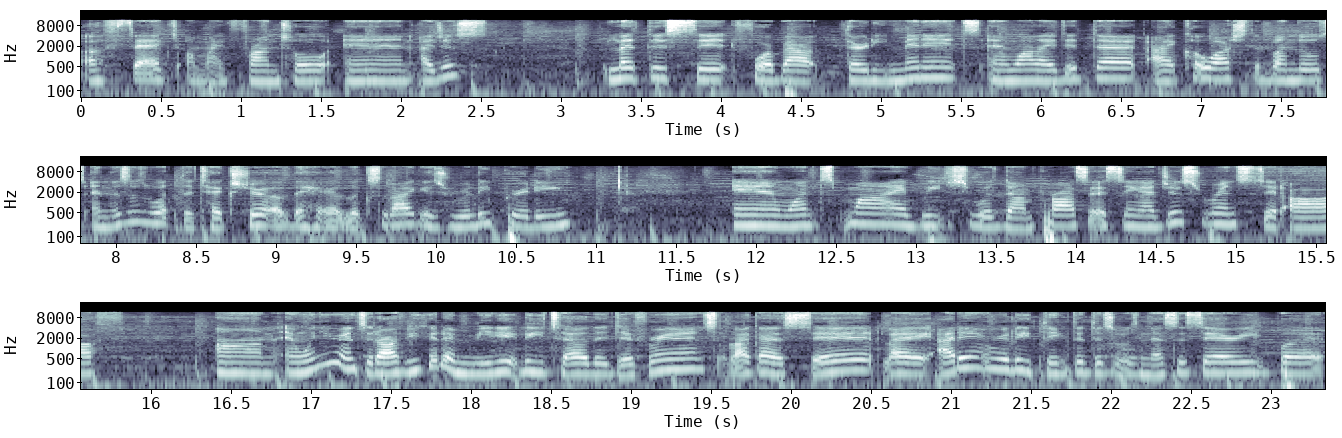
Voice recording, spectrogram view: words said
effect on my frontal and I just let this sit for about 30 minutes and while I did that I co-washed the bundles and this is what the texture of the hair looks like it's really pretty and once my bleach was done processing I just rinsed it off Um, and when you rinse it off, you could immediately tell the difference. Like I said, like I didn't really think that this was necessary, but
